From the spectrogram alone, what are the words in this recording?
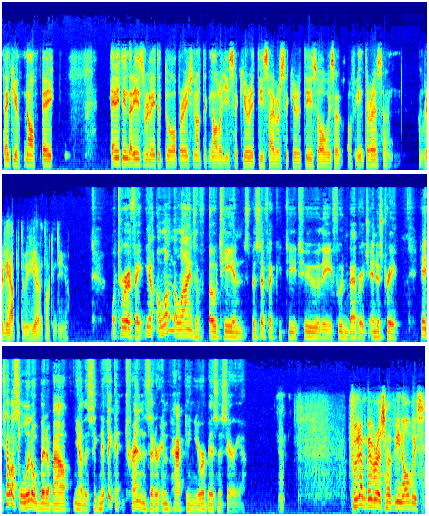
Thank you. No, anything that is related to operational technology, security, cybersecurity is always a, of interest, and I'm really happy to be here and talking to you. Well, terrific. You know, along the lines of OT and specifically to the food and beverage industry, can you tell us a little bit about you know the significant trends that are impacting your business area? Yeah. Food and beverage has been always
